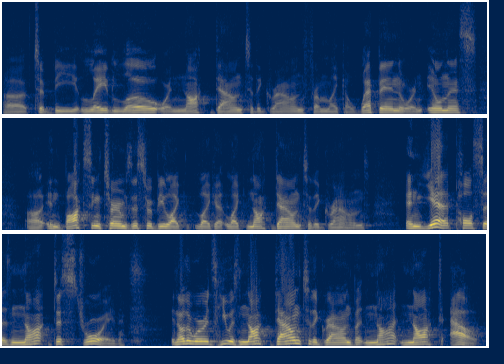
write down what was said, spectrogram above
uh, to be laid low or knocked down to the ground from like a weapon or an illness. Uh, in boxing terms, this would be like, like, a, like knocked down to the ground. And yet, Paul says, not destroyed. In other words, he was knocked down to the ground, but not knocked out.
